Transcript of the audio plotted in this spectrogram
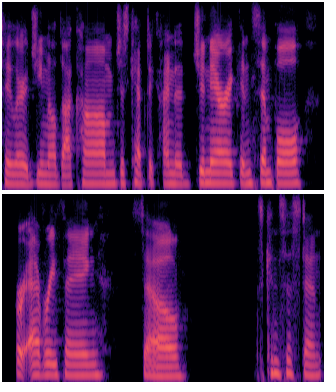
Taylor at gmail.com. Just kept it kind of generic and simple for everything. So it's consistent.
